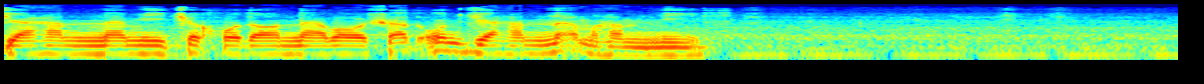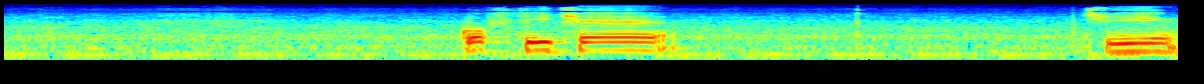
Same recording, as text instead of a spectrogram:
جهنمی که خدا نباشد اون جهنم هم نیست. گفتی که چی؟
